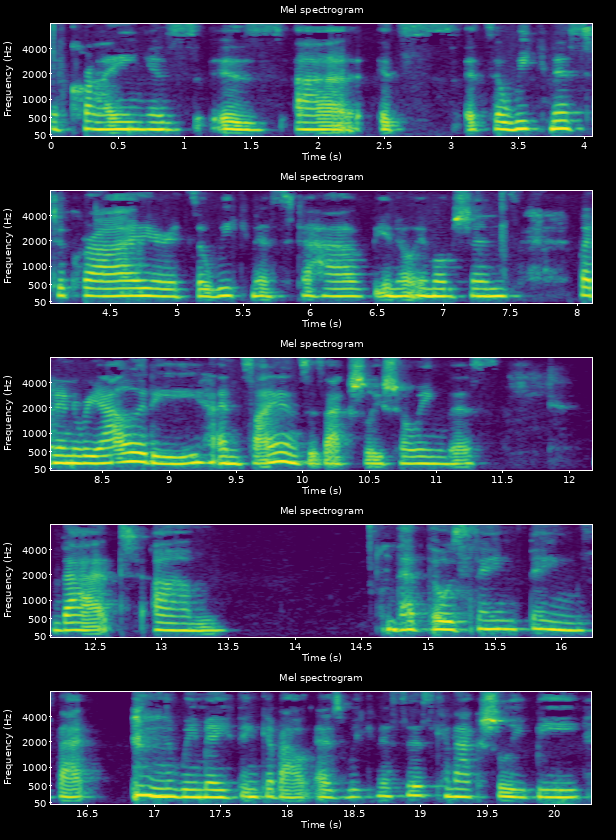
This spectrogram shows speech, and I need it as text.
if crying is is uh, it's it's a weakness to cry or it's a weakness to have you know emotions, but in reality, and science is actually showing this that um, that those same things that we may think about as weaknesses can actually be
